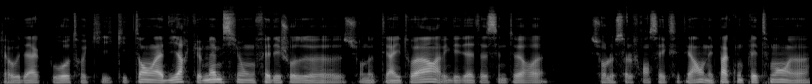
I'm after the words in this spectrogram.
Cloud Act ou autres, qui tendent à dire que même si on fait des choses sur notre territoire, avec des data centers sur le sol français, etc., on n'est pas complètement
